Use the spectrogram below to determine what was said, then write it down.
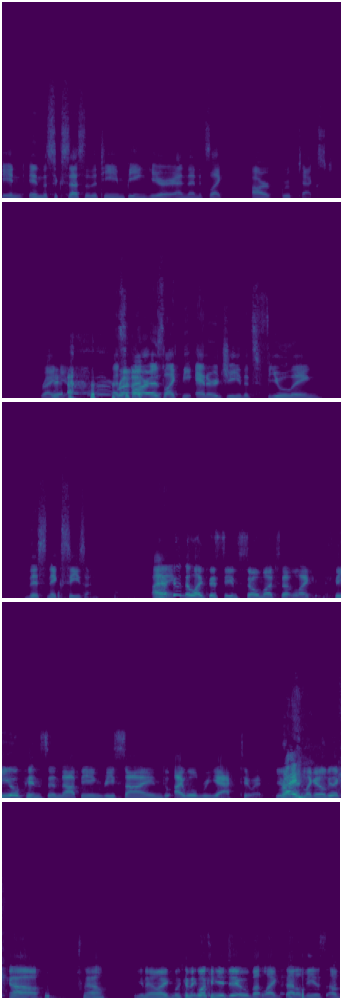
in in the success of the team being here, and then it's like our group text right Yeah. here. As Right. far as like the energy that's fueling this Knicks season. I have gotten to like this team so much that like Theo Pinson not being re-signed, I will react to it. You know, Right. Like it'll be like, oh, well, you know, like what can what can you do? But like that'll be a, a,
